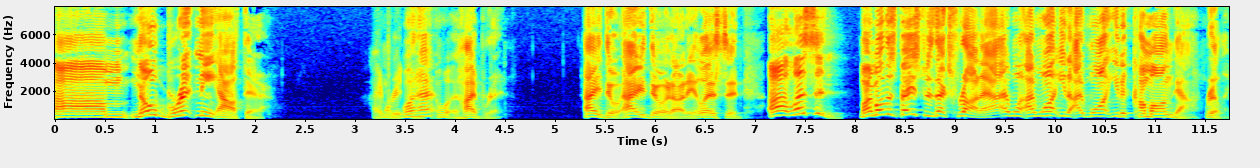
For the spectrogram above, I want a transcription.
Um, no Brittany out there. Hybrid. What? Ha- what? Hi, Britt. How you doing? How you doing, honey? Listen, uh, listen. My mother's basement's next Friday. I, want, I want you to, I want you to come on down. Really?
